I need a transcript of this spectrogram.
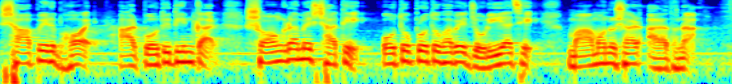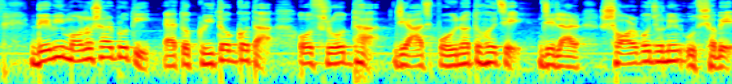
সাপের ভয় আর প্রতিদিনকার সংগ্রামের সাথে ওতপ্রোতভাবে জড়িয়ে আছে মা মনসার আরাধনা। দেবী মনসার প্রতি এত কৃতজ্ঞতা ও শ্রদ্ধা যে আজ পরিণত হয়েছে জেলার সর্বজনীন উৎসবে।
